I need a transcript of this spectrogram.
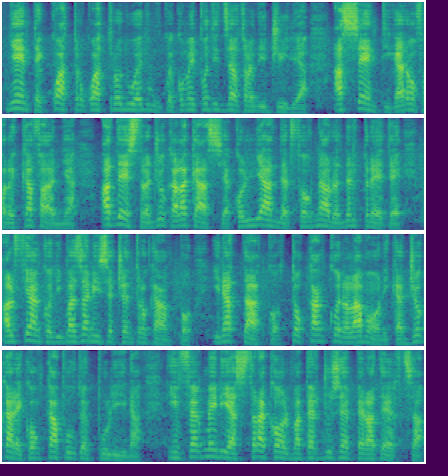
Niente 4-4-2 dunque come ipotizzato alla vigilia. Assenti Garofalo e Cafagna. A destra gioca la Cassia con gli under Fornaro e Del Prete al fianco di Basanis e centrocampo. In attacco tocca tocca ancora la Monica giocare con Caputo e Pulina. Infermeria stracolma per Giuseppe la terza.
